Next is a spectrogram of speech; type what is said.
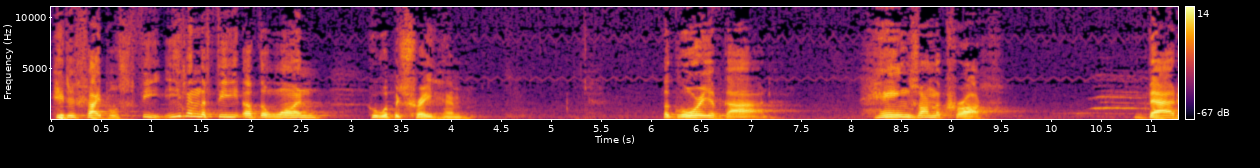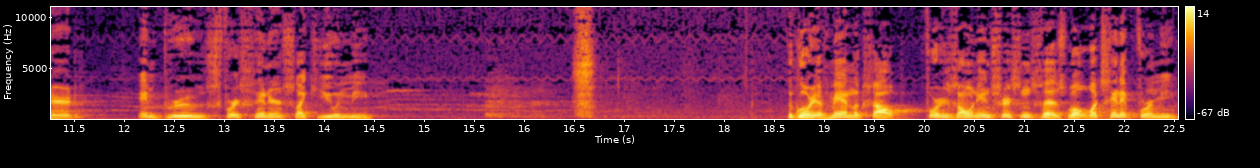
his disciples' feet, even the feet of the one who would betray him. The glory of God hangs on the cross, battered and bruised for sinners like you and me. The glory of man looks out for his own interest and says, Well, what's in it for me?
